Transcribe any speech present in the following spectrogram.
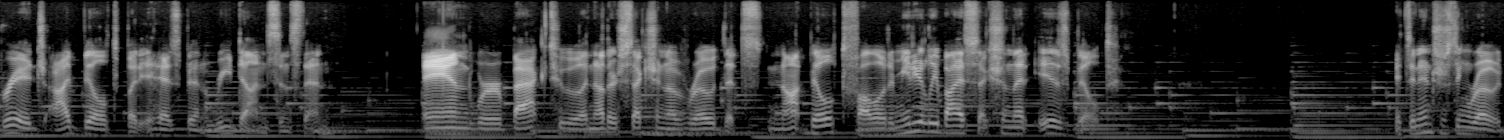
bridge I built, but it has been redone since then. And we're back to another section of road that's not built, followed immediately by a section that is built. It's an interesting road.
